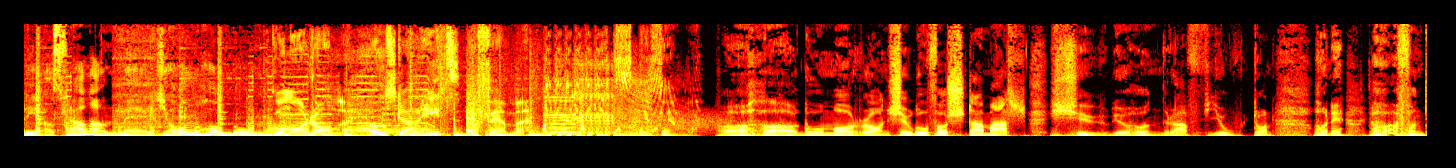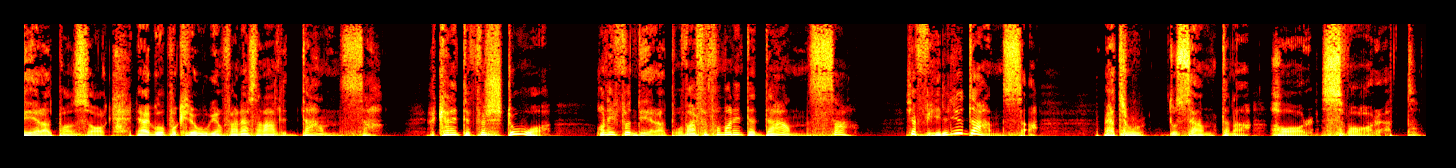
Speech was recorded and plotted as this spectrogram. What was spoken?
Fredagsfrallan med Jan Holmbom. God morgon önskar Hits FM. Aha, god morgon, 21 mars 2014. Hörrni, jag har funderat på en sak. När jag går på krogen får jag nästan aldrig dansa. Jag kan inte förstå. Har ni funderat på varför får man inte dansa? Jag vill ju dansa. Men jag tror docenterna har svaret.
